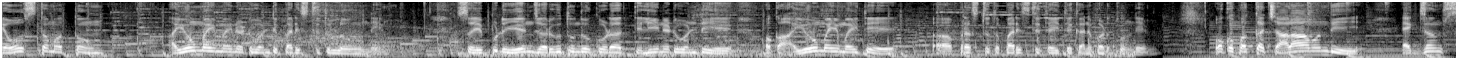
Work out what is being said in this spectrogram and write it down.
వ్యవస్థ మొత్తం అయోమయమైనటువంటి పరిస్థితుల్లో ఉంది. సో ఎప్పుడు ఏం జరుగుతుందో కూడా తెలియనటువంటి ఒక అయోమయం అయితే ప్రస్తుత పరిస్థితి అయితే కనపడుతుంది. ఒక పక్క చాలామంది ఎగ్జామ్స్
